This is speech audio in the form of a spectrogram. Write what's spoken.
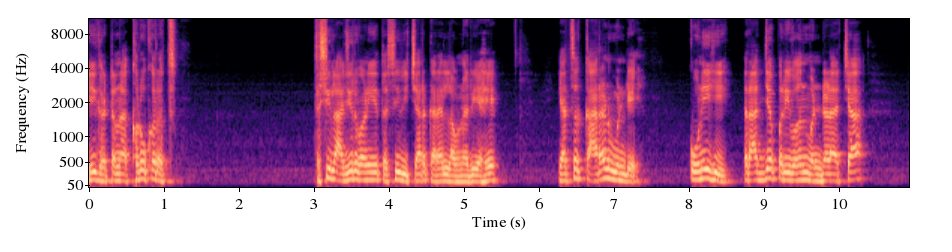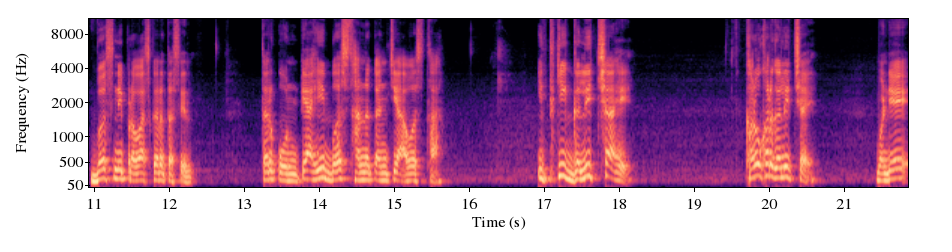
ही घटना खरोखरच जशी लाजीरवाणी आहे तशी विचार करायला लावणारी आहे. याचं कारण म्हणजे कोणीही राज्य परिवहन मंडळाच्या बसने प्रवास करत असेल तर कोणत्याही बस स्थानकांची अवस्था इतकी गलिच्छ आहे. खरोखर गलिच्छ आहे. म्हणजे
